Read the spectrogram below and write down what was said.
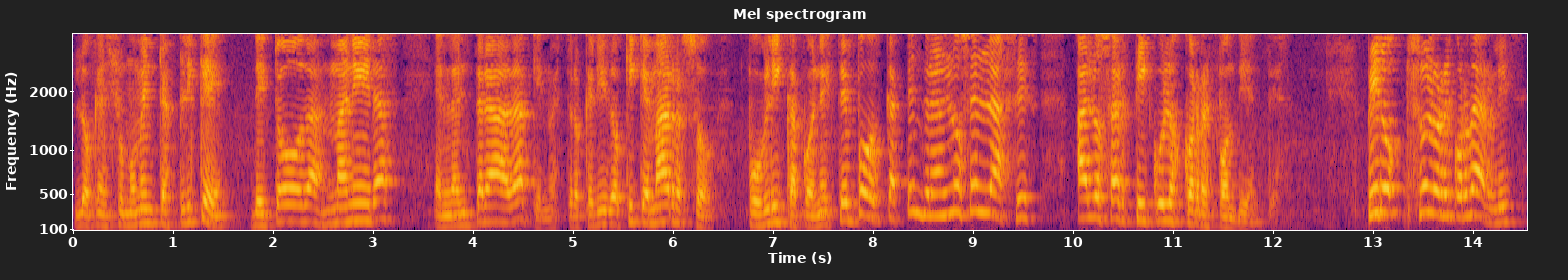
lo que en su momento expliqué. De todas maneras, en la entrada que nuestro querido Quique Marzo publica con este podcast, tendrán los enlaces a los artículos correspondientes. Pero solo recordarles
